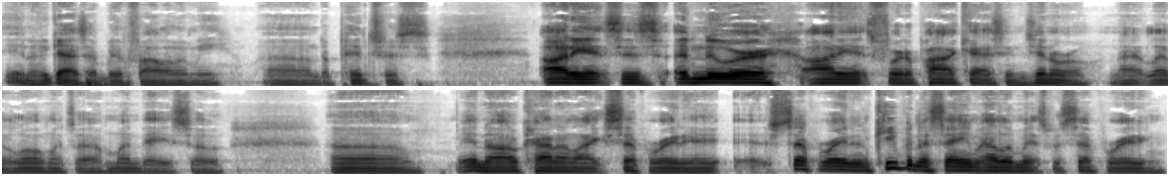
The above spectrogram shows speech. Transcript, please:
you know you guys have been following me. Um, the Pinterest audience is a newer audience for the podcast in general, not let alone with uh, Mondays. So um, you know, I'm kind of like separating, separating, keeping the same elements, but separating,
